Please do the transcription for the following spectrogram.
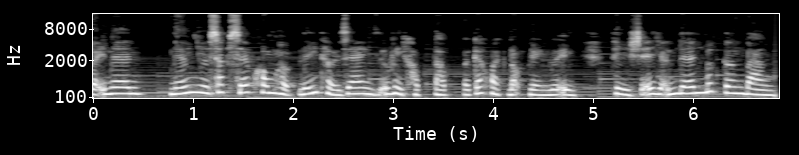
Vậy nên, nếu như sắp xếp không hợp lý thời gian giữa việc học tập và các hoạt động rèn luyện, thì sẽ dẫn đến mất cân bằng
